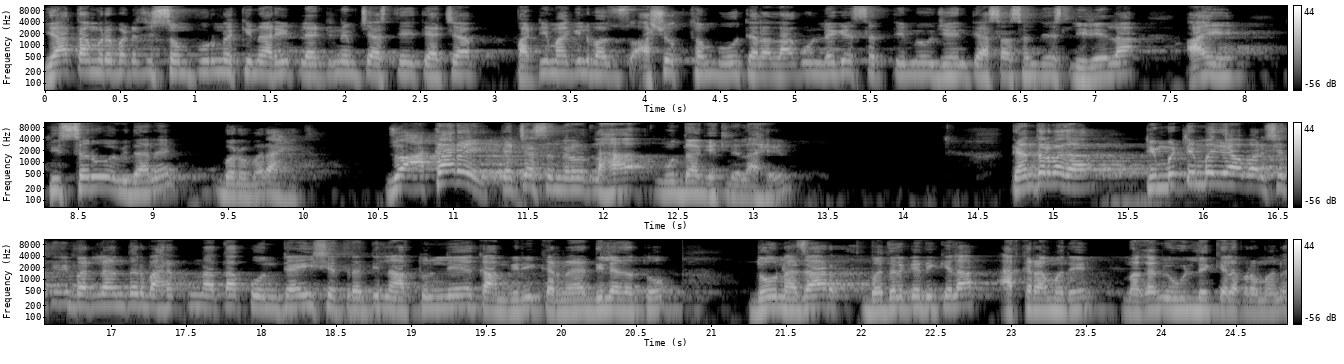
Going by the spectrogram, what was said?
या ताम्रपटाची संपूर्ण किनारी प्लॅटिनमची असते. त्याच्या पाठीमागील बाजूस अशोक थंब त्याला लागून लगेच सत्यमेव जयंती असा संदेश लिहिलेला आहे. ही सर्व विधाने बरोबर आहेत. जो आकार आहे त्याच्या संदर्भातला हा मुद्दा घेतलेला आहे. त्यानंतर बघा टिंबटिंबर या वर्षातील बदलानंतर भारतानं आता कोणत्याही क्षेत्रातील नातुल्य कामगिरी करण्यात दिला जातो. दोन हजार बदल कधी केला? अकरामध्ये. मग मी उल्लेख केल्याप्रमाणे.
